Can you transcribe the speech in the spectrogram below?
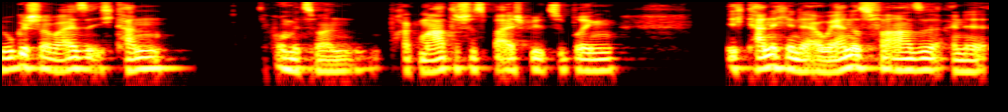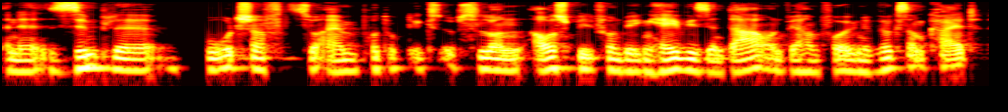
logischerweise, ich kann, um jetzt mal ein pragmatisches Beispiel zu bringen, ich kann nicht in der Awareness-Phase eine, eine simple Botschaft zu einem Produkt XY ausspielen, von wegen, hey, wir sind da und wir haben folgende Wirksamkeit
